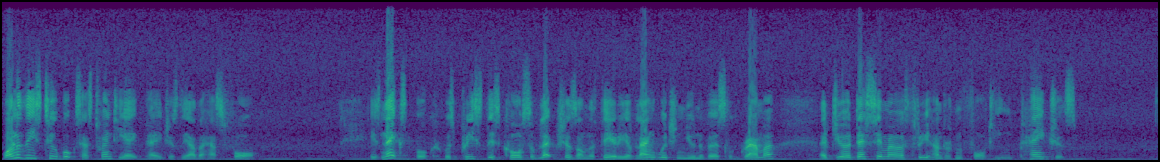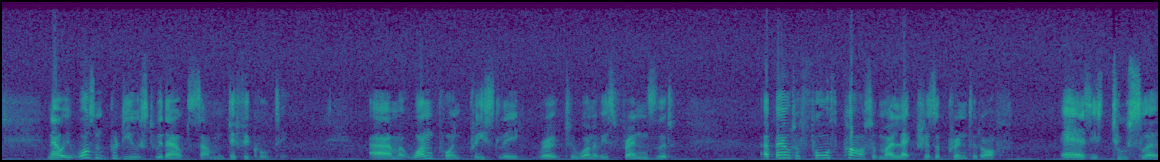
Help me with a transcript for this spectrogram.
One of these two books has 28 pages, the other has four. His next book was Priestley's Course of Lectures on the Theory of Language and Universal Grammar, a duodecimo of 314 pages. Now, it wasn't produced without some difficulty. Um, at one point, Priestley wrote to one of his friends that about a fourth part of my lectures are printed off. Eyres is too slow,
